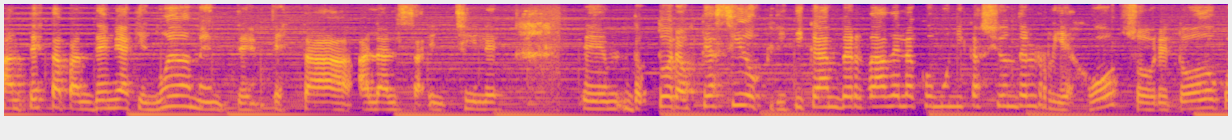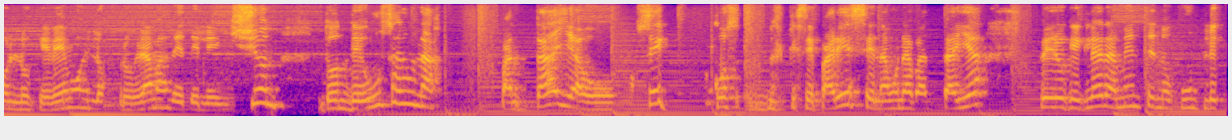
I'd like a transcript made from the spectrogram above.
ante esta pandemia que nuevamente está al alza en Chile. Em, doctora, usted ha sido crítica en verdad de la comunicación del riesgo, sobre todo con lo que vemos en los programas de televisión, donde usan una pantalla o no sé, cosas que se parecen a una pantalla, pero que claramente no cumple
